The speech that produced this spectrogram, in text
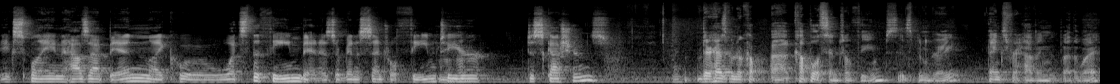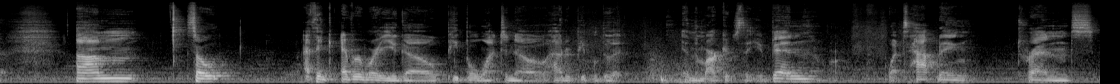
Explain how's that been? Like, what's the theme been? Has there been a central theme Mm-hmm. to your discussions? there has been a couple, a couple of central themes. It's been great. Thanks for having me, by the way. Um, so, I think everywhere you go, people want to know how do people do it in the markets that you've been, what's happening, trends,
